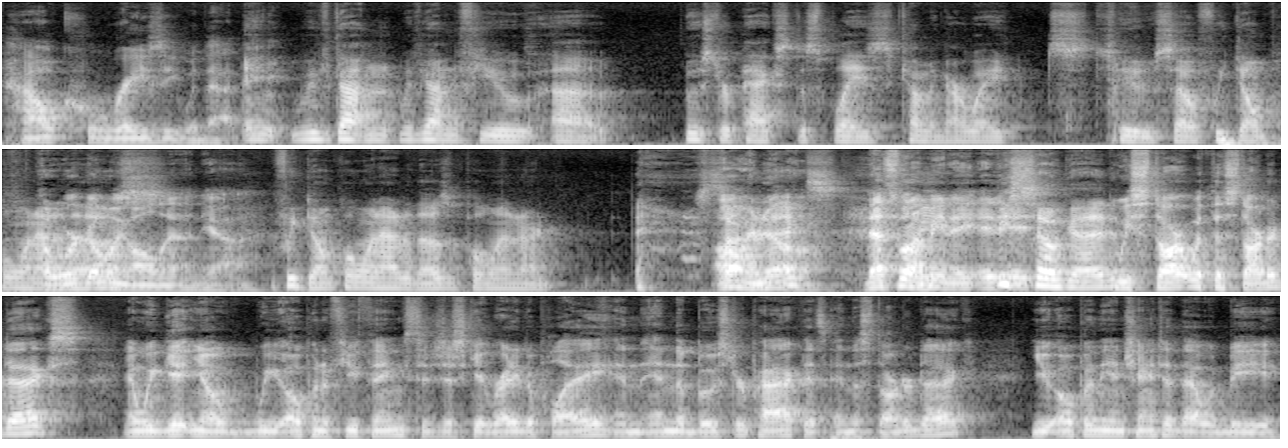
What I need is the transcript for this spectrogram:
how crazy would that be And we've gotten we've gotten a few uh, booster packs displays coming our way too. So if we don't pull one out, oh of we're those, going all in yeah If we don't pull one out of those and pull one in our oh i know decks, that's what i mean. it, be it- so good. we start with the starter decks and we get you know we open a few things to just get ready to play and in the booster pack that's in the starter deck you open the enchanted that would be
